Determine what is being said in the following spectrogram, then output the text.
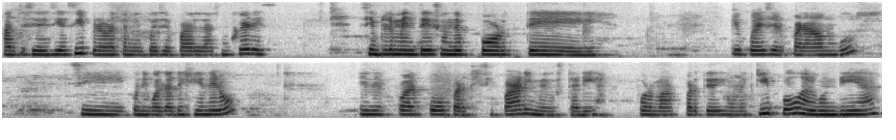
antes se decía así, pero ahora también puede ser para las mujeres. Simplemente es un deporte que puede ser para ambos con igualdad de género, en el cual puedo participar y me gustaría formar parte de un equipo algún día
